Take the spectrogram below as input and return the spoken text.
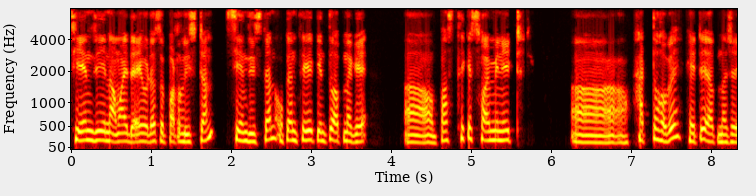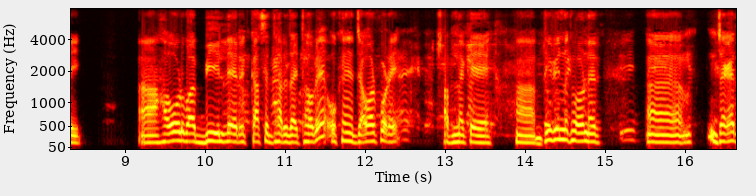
সিএনজি নামায় দেয়, ওটা হচ্ছে পাটল স্ট্যান্ড সিএনজি স্ট্যান্ড। ওখান থেকে কিন্তু আপনাকে পাঁচ থেকে ছয় মিনিট হাঁটতে হবে। হেঁটে আপনার সেই হাওড় বা বিলের কাছে ধারে যাইতে হবে। ওখানে যাওয়ার পরে আপনাকে বিভিন্ন ধরনের আহ, জায়গায়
